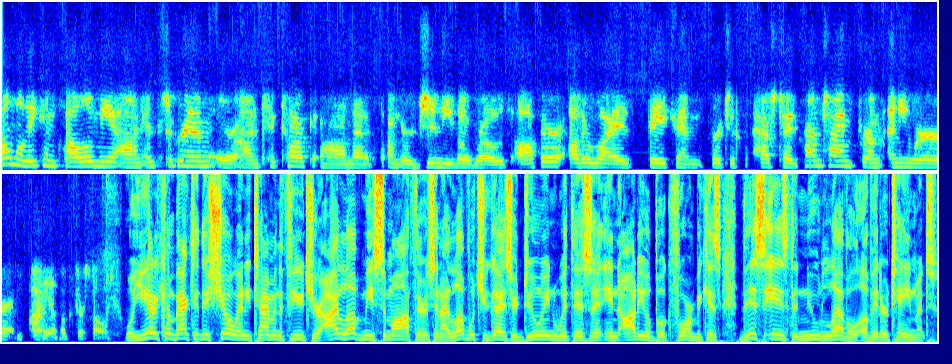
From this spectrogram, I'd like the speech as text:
Oh, well, they can follow me on Instagram or on TikTok, um, and it's under Jeneva Rose Author. Otherwise, they can purchase hashtag Crime Time from anywhere audiobooks are sold. Well, you got to come back to this show anytime in the future. I love me some authors, and I love what you guys are doing with this in, in audiobook form because this is the new level of entertainment.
